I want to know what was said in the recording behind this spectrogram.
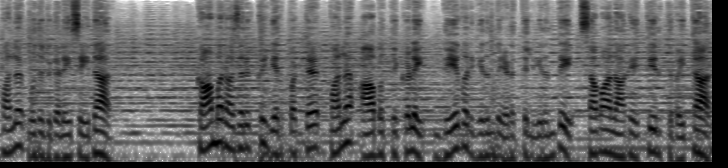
பல உதவிகளை செய்தார். காமராஜருக்கு ஏற்பட்ட பல ஆபத்துக்களை தேவர் இருந்த இடத்தில் இருந்தே சவாலாக தீர்த்து வைத்தார்.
